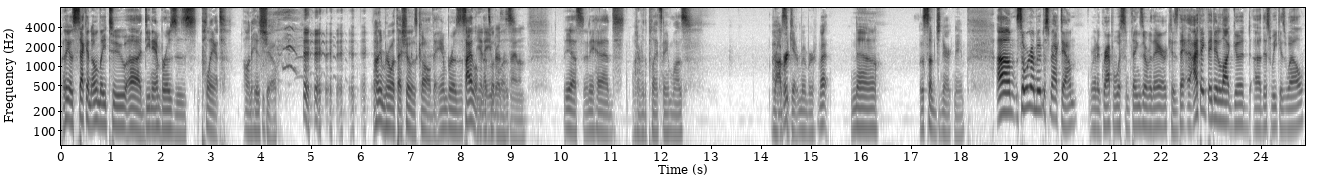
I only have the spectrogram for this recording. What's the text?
I think it was second only to uh, Dean Ambrose's plant on his show. I don't even remember what that show was called. The Ambrose Asylum. Yeah, that's what it was. Asylum. Yes, and he had whatever the plant's name was. Robert. I can't remember, but no, it was some generic name. Um, so we're gonna move to SmackDown. We're gonna grapple with some things over there because I think they did a lot good uh, this week as well.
